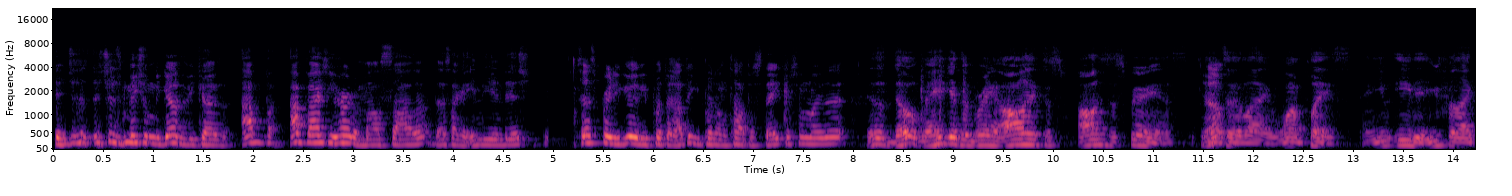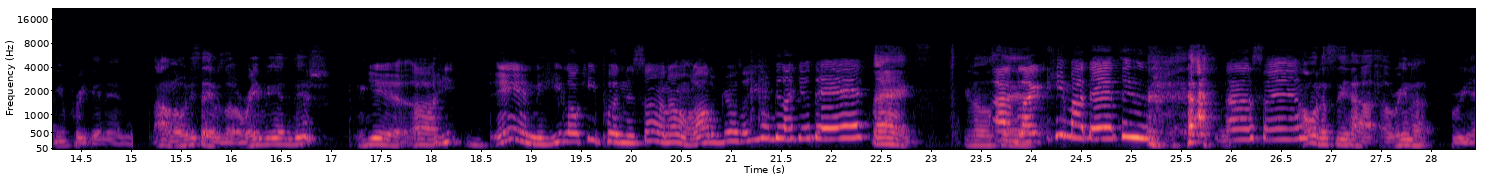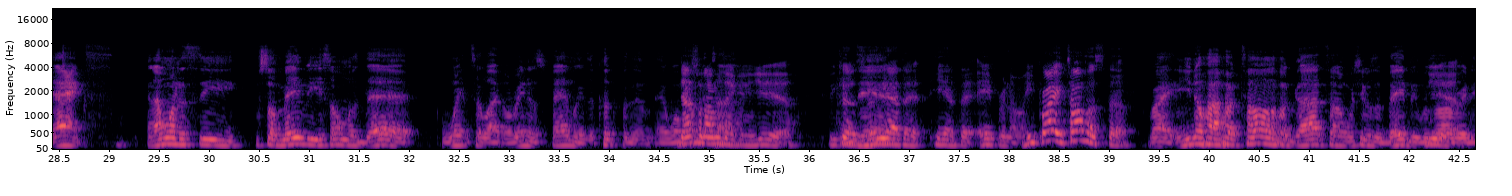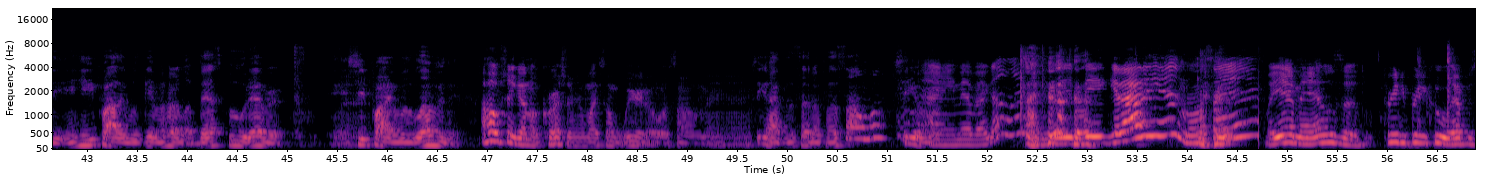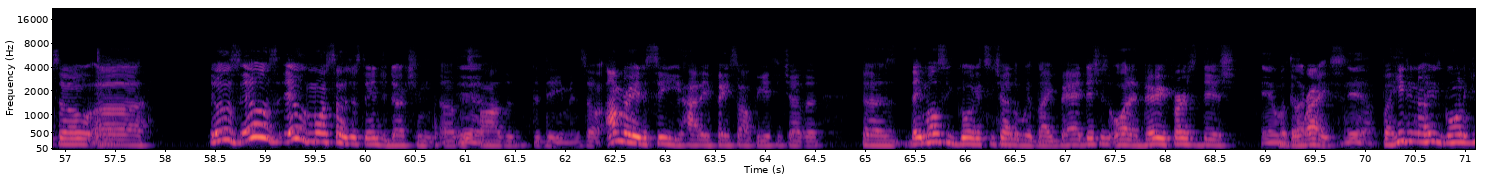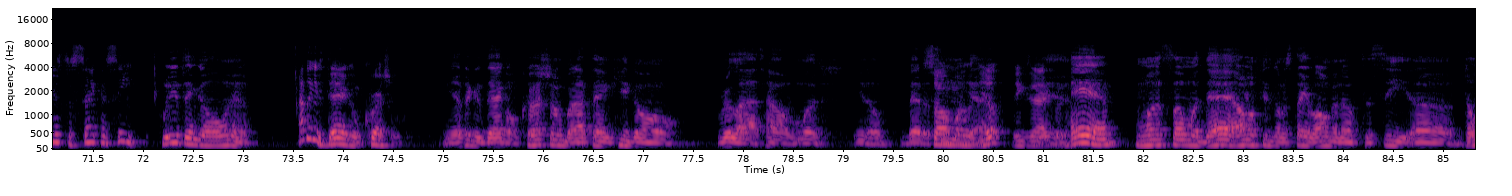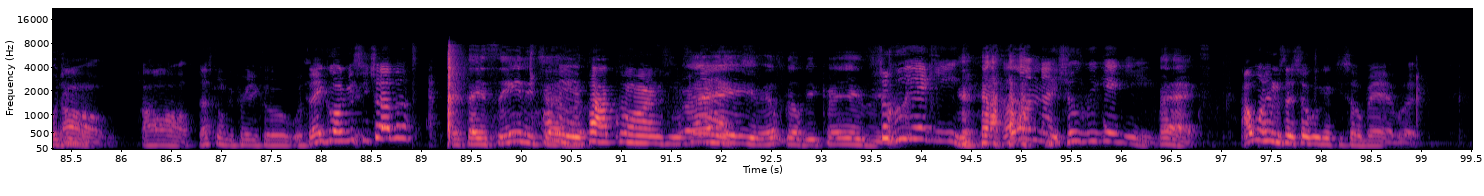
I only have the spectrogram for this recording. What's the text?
It just it just mixed them together because I've I've actually heard of masala. That's like an Indian dish. So that's pretty good. He put that. I think you put it on top of steak or something like that. It's dope, man. He get to bring all his all his experience Yep. into like one place, and you eat it. You feel like you freaking in. I don't know what he say. It was an Arabian dish. Yeah. Uh. He and he low key putting his son on. All the girls are you gonna be like your dad? Thanks. You know what I'm I'm like he my dad too. You know what I'm saying? I want to see how Erina reacts, and I want to see. So maybe Soma's dad went to like Erina's family to cook for them at one That's what I'm time. thinking. Yeah, because And he had that he had that apron on. He probably taught her stuff. Right, and you know how her tongue, her god tongue, when she was a baby, was Yeah. already, and he probably was giving her the best food ever, and she probably was loving it. I hope she ain't got no crush on him like some weirdo or something, man. She have to set up for summer. She I ain't never going. Get, get- get out of here. You know what I'm saying? But yeah, man, it was a pretty pretty cool episode. Uh, it was it was it was more so just the introduction of his Yeah. father, the demon. So I'm ready to see how they face off against each other. Cause they mostly go against each other with like bad dishes or that very first dish. it with the like- rice. Yeah. But he didn't know he's was going against the second seat. Who do you think gonna win? I think his dad gonna crush him. Yeah, I think his dad gonna crush him, but I think he gonna realize how much you know better So someone much. got. Yep, exactly. Yeah. And once Soma dad, I don't know if he's gonna stay long enough to see uh Doji. Oh, oh, that's gonna be pretty cool. If they go against each other, If they seen each I other, mean popcorn, some right? snacks. That's gonna be crazy. Shokugeki. Alumni Shokugeki. Facts. I want him to say Shokugeki so bad, but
